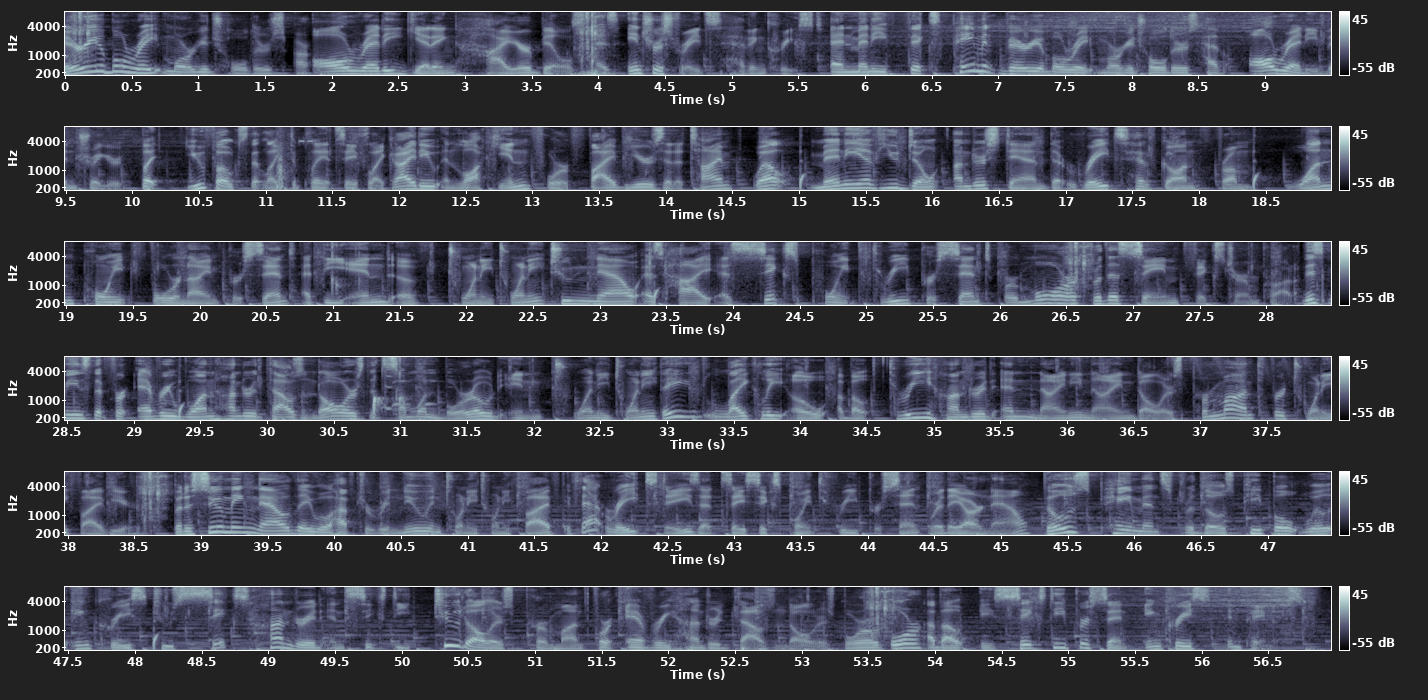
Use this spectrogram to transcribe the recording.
variable rate mortgage holders are already getting higher bills as interest rates have increased. And many fixed payment variable rate mortgage holders have already been triggered. But you folks that like to play it safe like I do and lock in for five years at a time, well, many of you don't understand that rates have gone from 1.49% at the end of 2020 to now as high as 6.3% or more for the same fixed term product. This means that for every $100,000 that someone borrowed in 2020, they likely owe about $399 per month for 25 years. But assuming now they will have to renew in 2025, if that rate stays at say 6.3% where they are now, those payments for those people will increase to $662 per month for every $100,000 borrowed, or about a 60% increase in payments.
